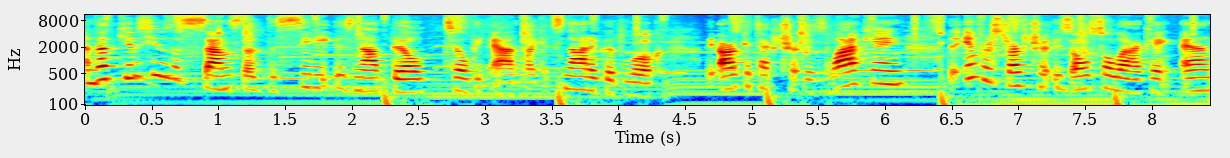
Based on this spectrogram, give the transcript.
And that gives you the sense that the city is not built till the end, like it's not a good look. The architecture is lacking, the infrastructure is also lacking, and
